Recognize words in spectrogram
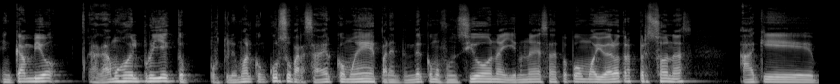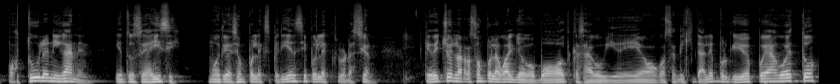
En cambio, hagamos el proyecto, postulemos al concurso para saber cómo es, para entender cómo funciona y en una de esas después podemos ayudar a otras personas a que postulen y ganen. Y entonces ahí sí, motivación por la experiencia y por la exploración. Que de hecho es la razón por la cual yo hago podcast, hago videos, cosas digitales, porque yo después hago esto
